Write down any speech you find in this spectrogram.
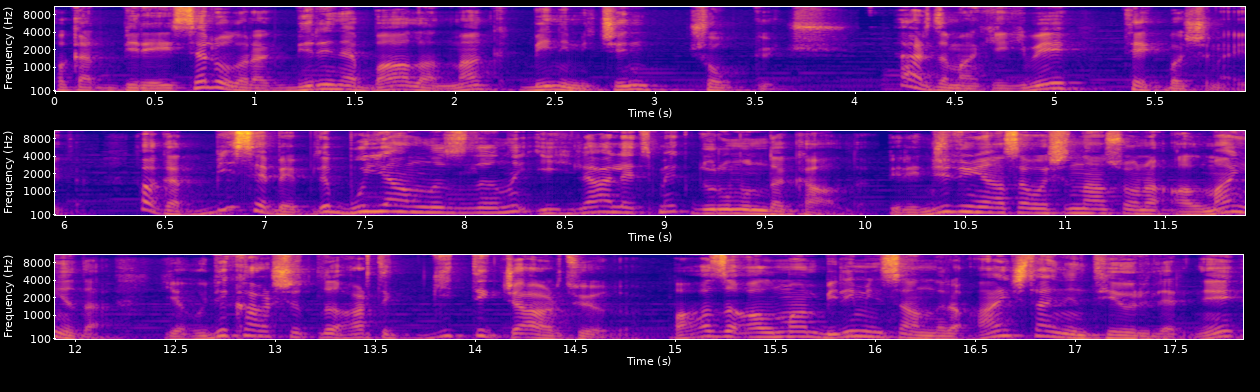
Fakat bireysel olarak birine bağlanmak benim için çok güç. Her zamanki gibi tek başınaydı. Fakat bir sebeple bu yalnızlığını ihlal etmek durumunda kaldı. Birinci Dünya Savaşı'ndan sonra Almanya'da Yahudi karşıtlığı artık gittikçe artıyordu. Bazı Alman bilim insanları Einstein'ın teorilerini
